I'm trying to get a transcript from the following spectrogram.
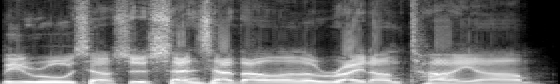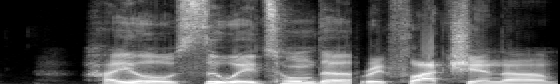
例如像是山下达郎的《Right on Time》啊，还有四维聪的《Reflection》啊，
